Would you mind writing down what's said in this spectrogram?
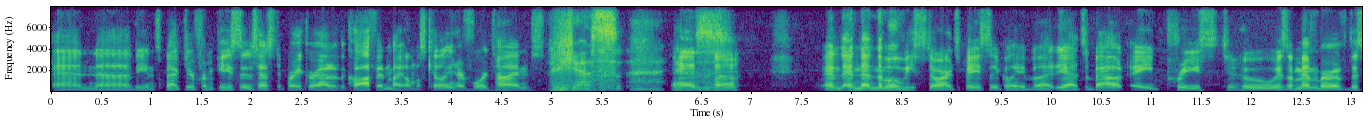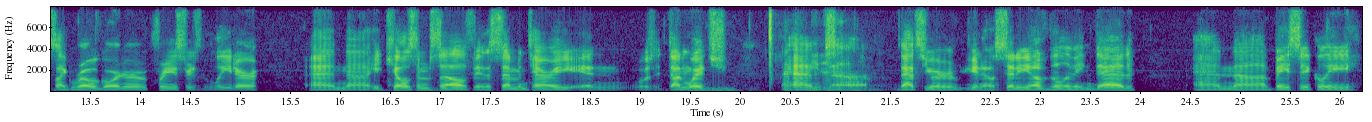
and uh, the inspector from Pieces has to break her out of the coffin by almost killing her four times. Yes. And yes. And and then the movie starts basically. But yeah it's about a priest who is a member of this like rogue order of priests. Who's the leader. And uh, he kills himself in a cemetery in what was it dunwich? And so. uh, that's your you know city of the living dead. And uh, basically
